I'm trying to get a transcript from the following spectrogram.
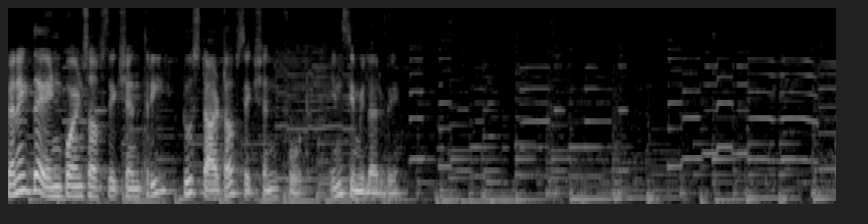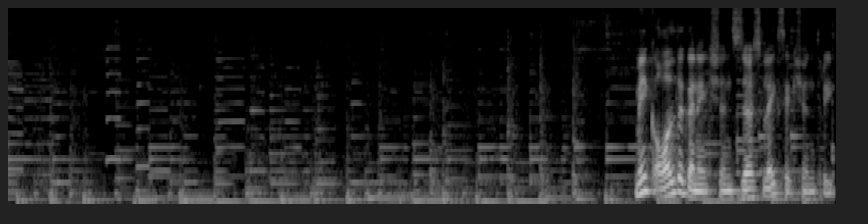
Connect the endpoints of section 3 to start of section 4 in similar way. Make all the connections just like section 3.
